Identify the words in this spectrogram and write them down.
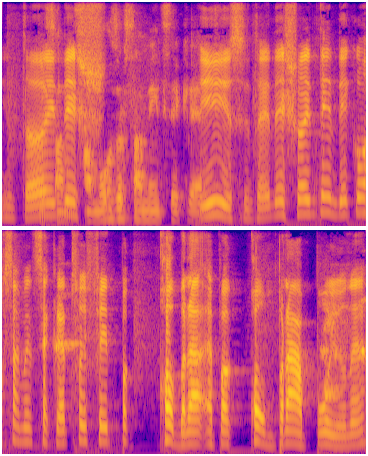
então ele deixou. O famoso orçamento secreto. Isso, então ele deixou entender que o orçamento secreto foi feito para cobrar, é para comprar apoio, né?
